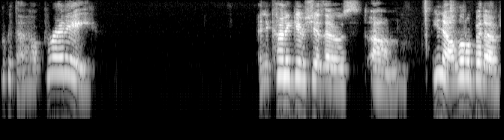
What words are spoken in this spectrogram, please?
look at that, how pretty. And it kind of gives you those, um, you know, a little bit of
